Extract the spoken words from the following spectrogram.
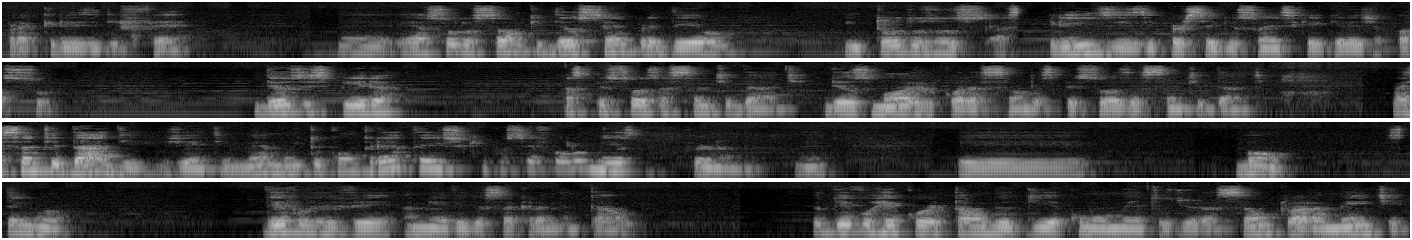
para a crise de fé? É, é a solução que Deus sempre deu em todas as crises e perseguições que a igreja passou. Deus inspira as pessoas à santidade. Deus move o coração das pessoas à santidade. Mas santidade, gente, é muito concreta, é isso que você falou mesmo, Fernanda. Né? É, bom, Senhor, devo viver a minha vida sacramental, eu devo recortar o meu dia com momentos de oração, claramente.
